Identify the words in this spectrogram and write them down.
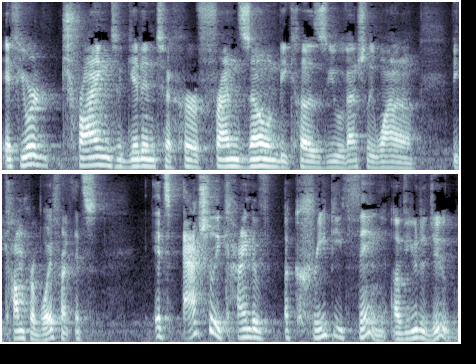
if you're trying to get into her friend zone because you eventually want to become her boyfriend, it's it's actually kind of a creepy thing of you to do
